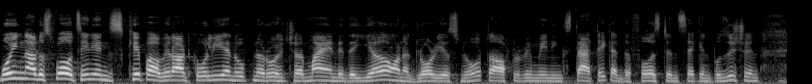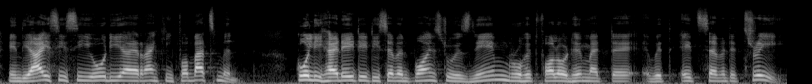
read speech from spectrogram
Moving now to sports, Indian skipper Virat Kohli and opener Rohit Sharma ended the year on a glorious note after remaining static at the first and second position in the ICC ODI ranking for batsmen. Kohli had 887 points to his name. Rohit followed him at uh, with 873.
